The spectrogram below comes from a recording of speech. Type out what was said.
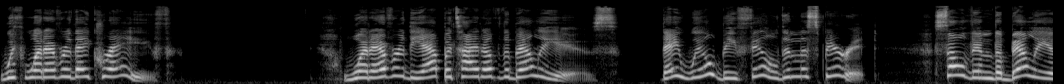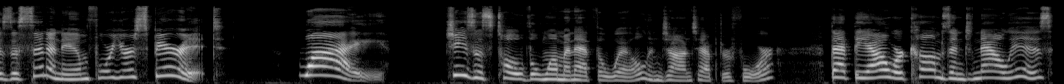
with whatever they crave. Whatever the appetite of the belly is, they will be filled in the spirit. So then, the belly is a synonym for your spirit. Why? Jesus told the woman at the well in John chapter 4 that the hour comes and now is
